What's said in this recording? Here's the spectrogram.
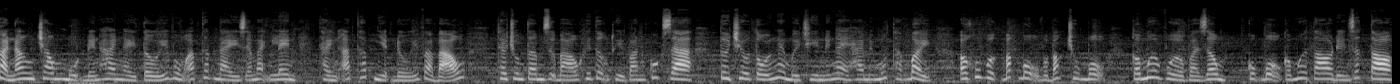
Khả năng trong 1 đến 2 ngày tới, vùng áp thấp này sẽ mạnh lên thành áp thấp nhiệt đới và bão. Theo Trung tâm Dự báo Khí tượng Thủy văn Quốc gia, từ chiều tối ngày 19 đến ngày 21 tháng 7, ở khu vực Bắc Bộ và Bắc Trung Bộ có mưa vừa và rông, cục bộ có mưa to đến rất to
